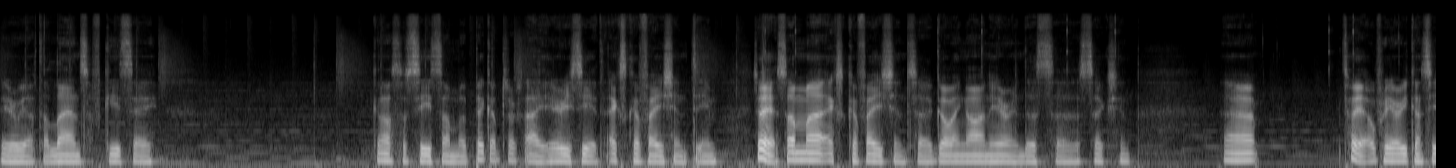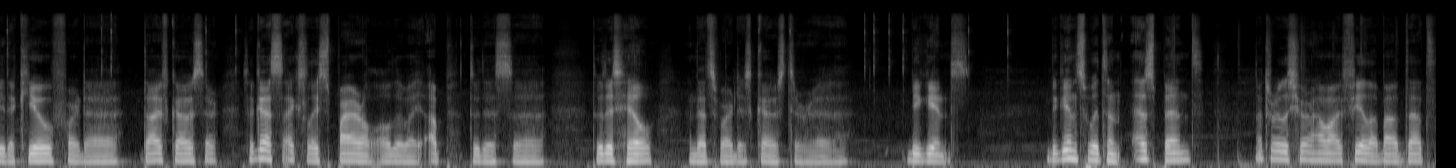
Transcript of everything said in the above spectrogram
Here we have the lands of Kisei can also see some uh, pickup trucks. Ah, here you see it, excavation team. So yeah, some uh, excavations uh, going on here in this uh, section. Uh, so yeah, over here you can see the queue for the dive coaster. So guys actually spiral all the way up to this uh, to this hill, and that's where this coaster begins. Begins with an S bend. Not really sure how I feel about that.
